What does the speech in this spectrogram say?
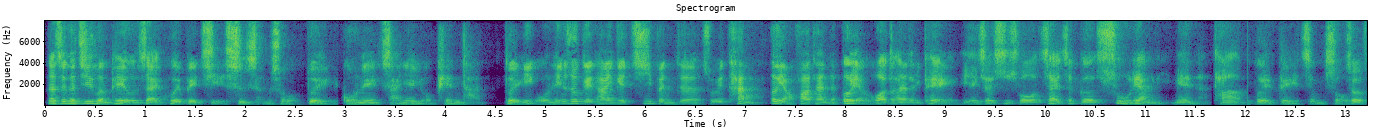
那这个基本配额在会被解释成说对国内产业有偏袒。对，您您说给他一个基本的所谓碳二氧化碳的二氧化碳的配，也就是说，在这个数量里面呢，它会被征收，就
